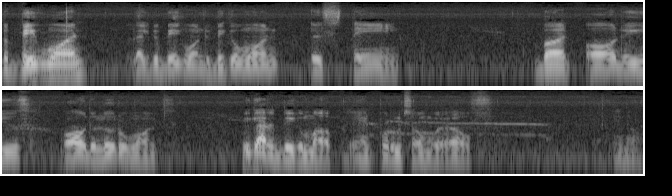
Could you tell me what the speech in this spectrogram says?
the big one, like the big one, the bigger one is staying. But all these, all the little ones, we gotta dig them up and put them somewhere else. You know,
